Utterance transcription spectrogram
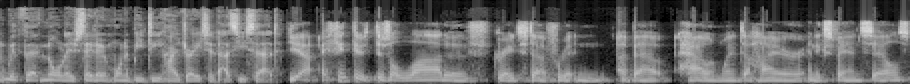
with the knowledge they don't want to be dehydrated, as you said. Yeah, I think there's there's a lot of great stuff written about how and when to hire and expand sales.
